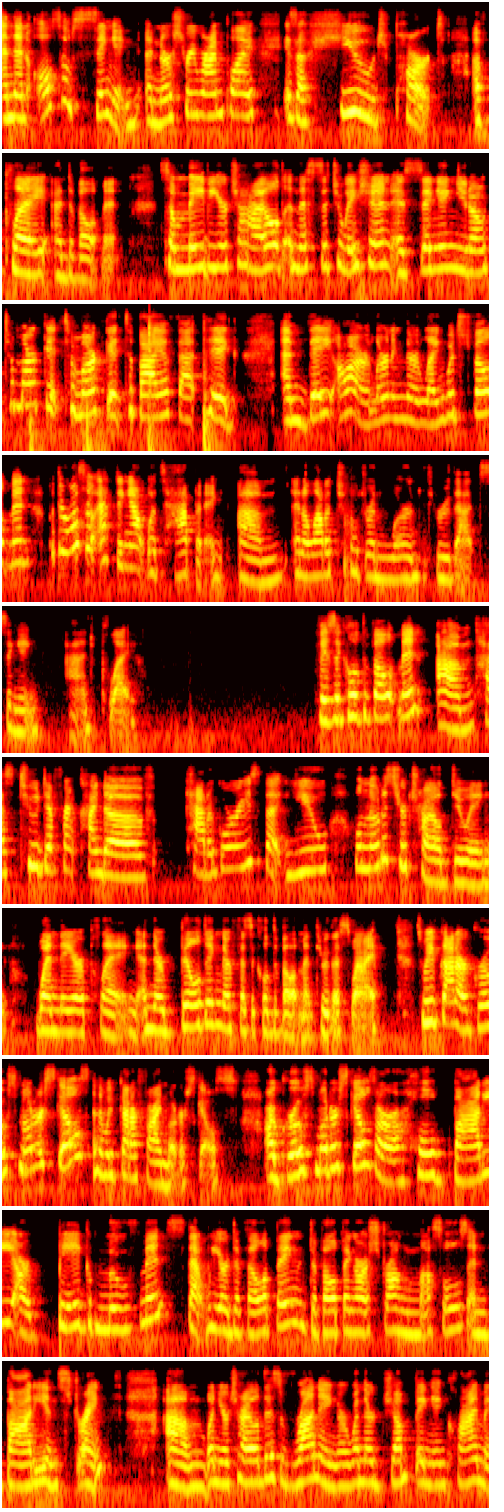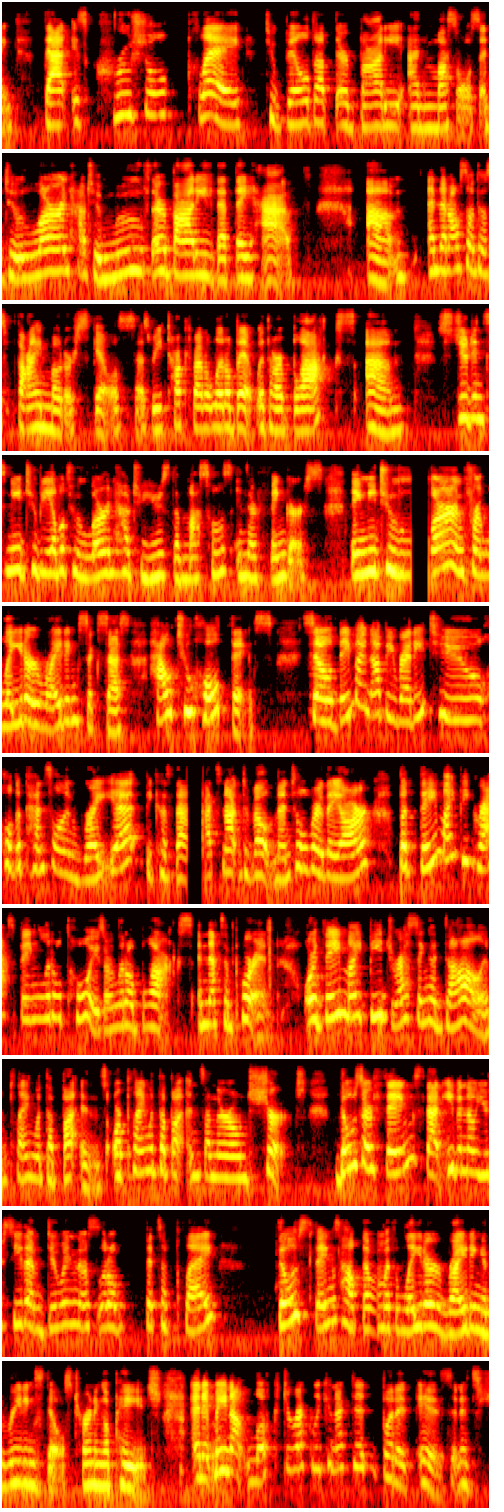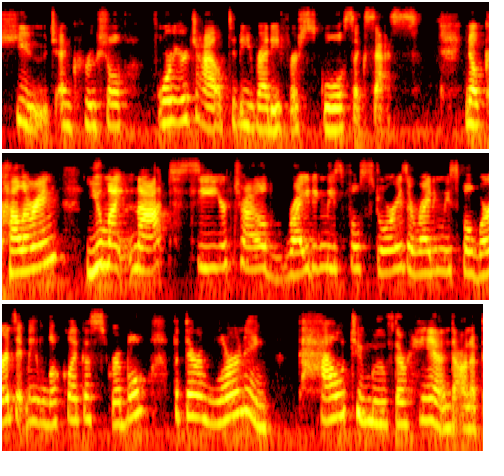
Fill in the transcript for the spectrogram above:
And then also singing a nursery rhyme play is a huge part of play and development. So maybe your child in this situation is singing, you know, to market, to market, to buy a fat pig. And they are learning their language development, but they're also acting out what's happening. Um, and a lot of children learn through that singing and play. Physical development um, has two different kind of categories that you will notice your child doing when they are playing and they're building their physical development through this way. So we've got our gross motor skills and then we've got our fine motor skills. Our gross motor skills are our whole body, our big movements that we are developing, developing our strong muscles and body and strength. Um, when your child is running or when they're jumping and climbing, that is crucial play to build up their body and muscles and to learn how to move their body that they have. Um, and then also those fine motor skills, as we talked about a little bit with our blocks. Um, students need to be able to learn how to use the muscles in their fingers. They need to learn for later writing success how to hold things. So they might not be ready to hold a pencil and write yet because that that's not developmental where they are, but they might be grasping little toys or little blocks, and that's important. Or they might be dressing a doll and playing with the buttons or playing with the buttons on their own shirt. Those are things that even though you see them doing those little bits of play, those things help them with later writing and reading skills, turning a page. And it may not look directly connected, but it is, and it's huge and crucial for your child to be ready for school success. You know, coloring, you might not see your child writing these full stories or writing these full words. It may look like a scribble, but they're learning how to move their hand on a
